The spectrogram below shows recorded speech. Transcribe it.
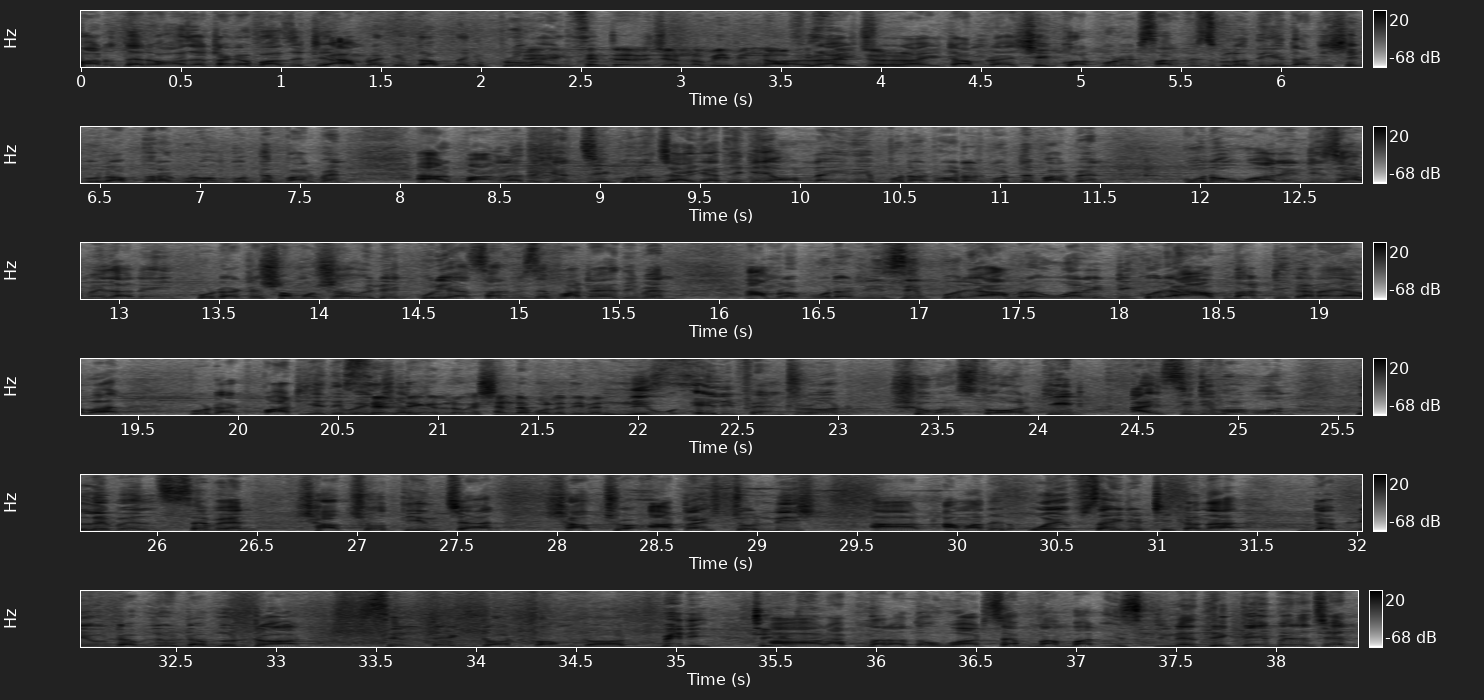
বারো তেরো হাজার টাকা বাজেটে আমরা কিন্তু আপনাকে প্রোভাইড সেন্টারের জন্য বিভিন্ন রাইট রাইট আমরা সেই কর্পোরেট সার্ভিসগুলো দিয়ে থাকি সেগুলো আপনারা গ্রহণ করতে পারবেন। আর বাংলাদেশের যে কোনো জায়গা থেকেই অনলাইনে প্রোডাক্ট অর্ডার করতে পারবেন। কোনো ওয়ারেন্টি ঝামেলা নেই। প্রোডাক্টের সমস্যা হলে কুরিয়ার সার্ভিসে পাঠিয়ে দিবেন। আমরা প্রোডাক্ট রিসিভ করে আমরা ওয়ারেন্টি করে আপনার ঠিকানায় আবার প্রোডাক্ট পাঠিয়ে দেবেন লোকেশনটা বলে দিবেন new Elephant road Suvastu orchid ICT ভবন লেভেল সেভেন সাতশো তিন চার সাতশো আঠাশ চল্লিশ আর আমাদের ওয়েবসাইটের ঠিকানা W W W dot Celltech dot com dot BD আর আপনারা তো হোয়াটসঅ্যাপ নাম্বার স্ক্রিনে দেখতেই পেরেছেন।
